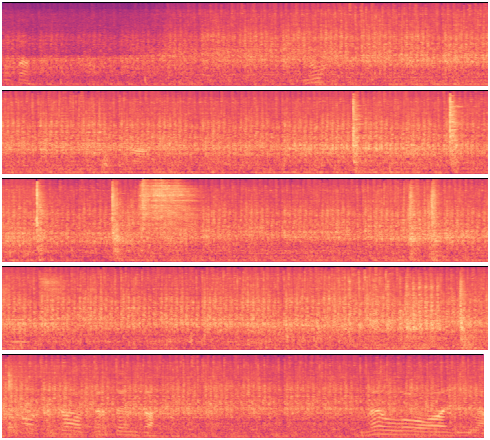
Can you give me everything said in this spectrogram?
тут. Ну, Ось така от картинка. Мелодія.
